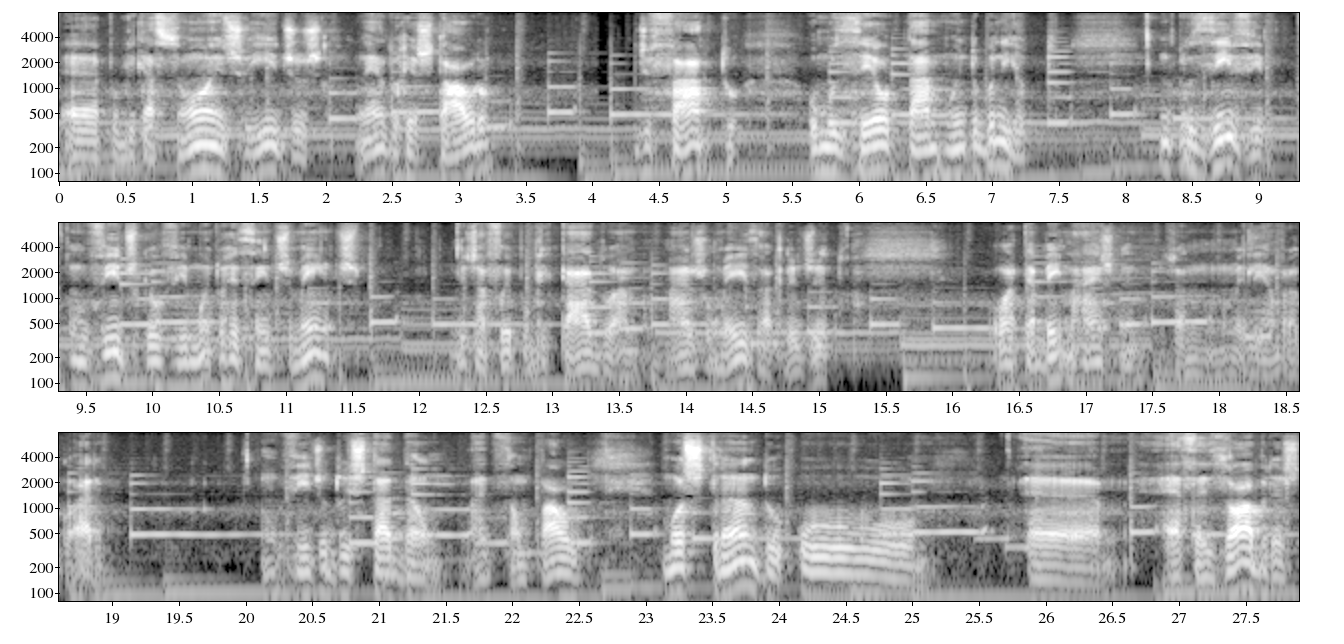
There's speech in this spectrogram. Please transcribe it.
é, publicações, vídeos né, do restauro. De fato, o museu está muito bonito. Inclusive, um vídeo que eu vi muito recentemente, já foi publicado há mais de um mês, eu acredito, ou até bem mais, né? já não me lembro agora, um vídeo do Estadão, lá de São Paulo, mostrando o, é, essas obras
